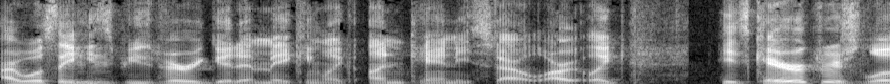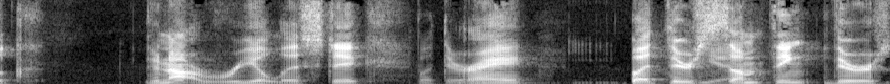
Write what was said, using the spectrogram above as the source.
I will say he's Mm-hmm. he's very good at making like uncanny style art. Like his characters look they're not realistic, But they're right? But there's Yeah. something there's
